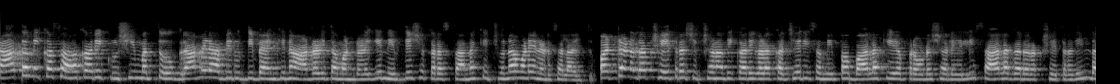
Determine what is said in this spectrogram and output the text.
ಪ್ರಾಥಮಿಕ ಸಹಕಾರಿ ಕೃಷಿ ಮತ್ತು ಗ್ರಾಮೀಣಾಭಿವೃದ್ಧಿ ಬ್ಯಾಂಕಿನ ಆಡಳಿತ ಮಂಡಳಿಗೆ ನಿರ್ದೇಶಕರ ಸ್ಥಾನಕ್ಕೆ ಚುನಾವಣೆ ನಡೆಸಲಾಯಿತು. ಪಟ್ಟಣದ ಕ್ಷೇತ್ರ ಶಿಕ್ಷಣಾಧಿಕಾರಿಗಳ ಕಚೇರಿ ಸಮೀಪ ಬಾಲಕಿಯರ ಪ್ರೌಢಶಾಲೆಯಲ್ಲಿ ಸಾಲಗಾರರ ಕ್ಷೇತ್ರದಿಂದ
